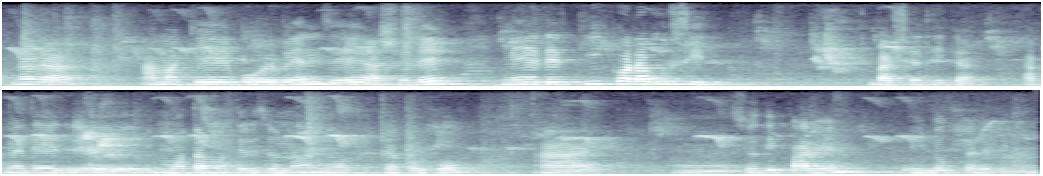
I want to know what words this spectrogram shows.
আপনারা আমাকে বলবেন যে আসলে মেয়েদের কি করা উচিত বাসা থেকে? আপনাদের মতামতের জন্য আমি অপেক্ষা করব। আর যদি পারেন, ওই লোকটারে দেখুন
